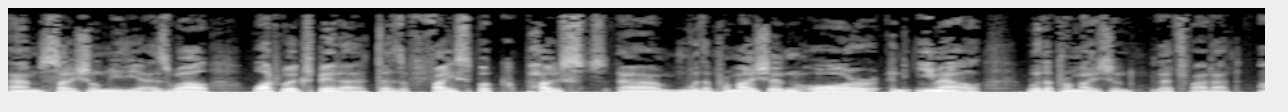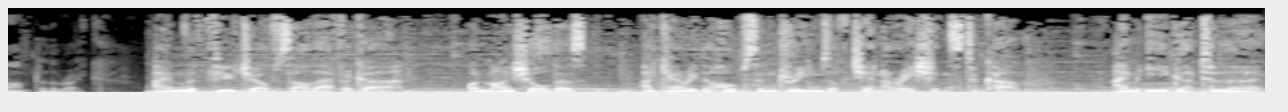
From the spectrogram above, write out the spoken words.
um, social media as well. What works better? Does a Facebook post um, with a promotion or an email with a promotion? Let's find out after the break. I am the future of South Africa. On my shoulders, I carry the hopes and dreams of generations to come. I'm eager to learn,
